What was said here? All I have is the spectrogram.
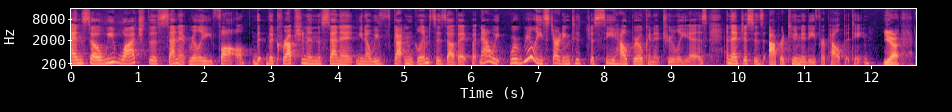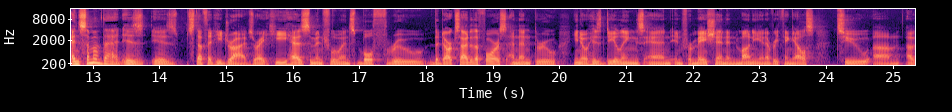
And so we watched the Senate really fall. The, the, corruption in the Senate, you know, we've gotten glimpses of it, but now we, we're really starting to just see how broken it truly is. And that just is opportunity for Palpatine. Yeah. And some of that is is stuff that he drives, right? He has some influence both through the dark side of the force and then through, you know, his dealings and information and money and everything else to um, uh,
